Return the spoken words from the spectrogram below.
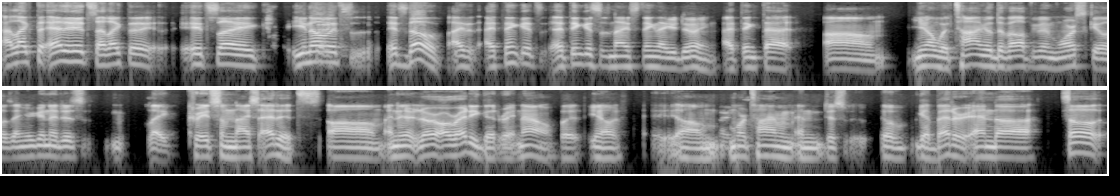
I like the edits. I like the. It's like you know, it's it's dope. I I think it's I think it's a nice thing that you're doing. I think that um you know with time you'll develop even more skills and you're gonna just like create some nice edits. Um and they're, they're already good right now, but you know um nice. more time and just it'll get better and uh so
